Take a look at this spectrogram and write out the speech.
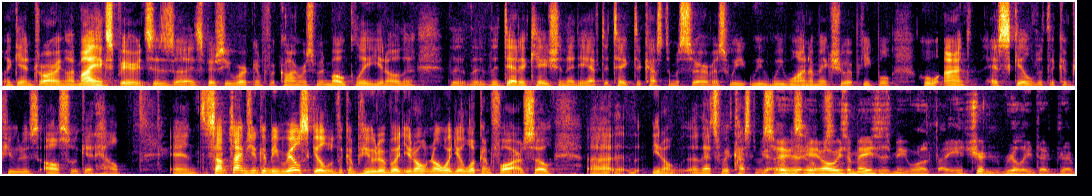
again, drawing on my experiences, uh, especially working for Congressman Moakley, you know, the, the, the, the dedication that you have to take to customer service. We, we, we want to make sure people who aren't as skilled with the computers also get help. And sometimes you can be real skilled with the computer, but you don't know what you're looking for. So, uh, you know, uh, that's where customer service It, it always amazes me. Well, it shouldn't really. That, that,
